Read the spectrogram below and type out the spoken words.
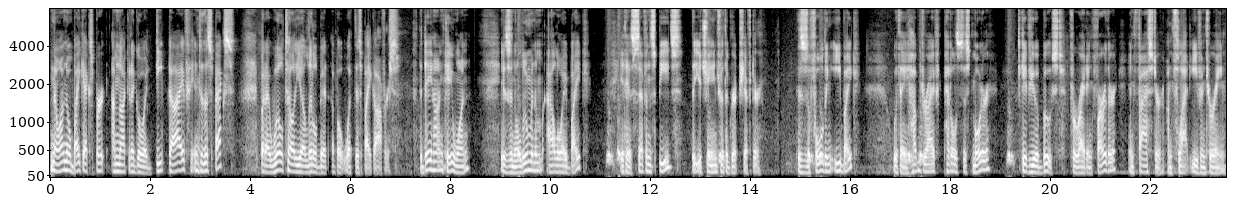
No, I'm no bike expert. I'm not going to go a deep dive into the specs but I will tell you a little bit about what this bike offers. The Dahon K1 is an aluminum alloy bike. It has seven speeds that you change with a grip shifter. This is a folding e-bike with a hub drive pedal assist motor to give you a boost for riding farther and faster on flat, even terrain.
